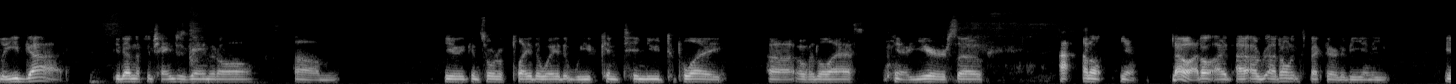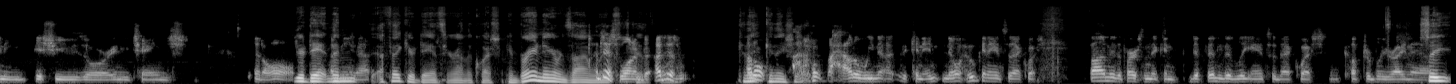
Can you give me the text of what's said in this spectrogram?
lead guy. He doesn't have to change his game at all. Um, you know, he can sort of play the way that we've continued to play uh, over the last you know year or so. I, I don't, yeah, no, I don't. I, I I don't expect there to be any any issues or any change at all. You're dan- I then mean, you- I- I, feel like you're dancing around the question. Can Brandon Ingram and Zion? I just for want him to. I just. one? Can I they, don't. can they show I don't, how do we not? Can no? Who can answer that question? Find me the person that can definitively answer that question comfortably right now. So you,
